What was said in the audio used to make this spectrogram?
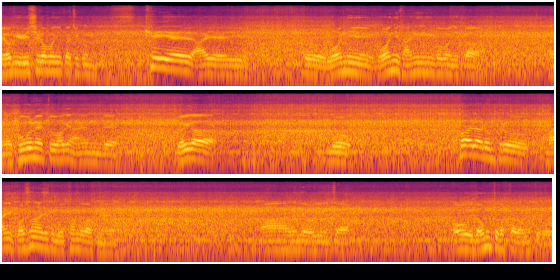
여기 위치가 보니까 지금 KLIA 그 원이 원이 다니는 거 보니까 아, 내가 구글맵도 확인 안 했는데 여기가 뭐 쿠알라룸푸르 많이 벗어나지도 못한 것 같네요. 아 근데 여기 진짜 어우 너무 뜨겁다 너무 뜨거워.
